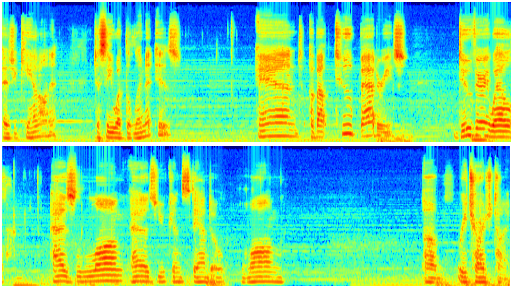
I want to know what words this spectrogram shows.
as you can on it to see what the limit is. And about two batteries do very well as long as you can stand a long um, recharge time.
